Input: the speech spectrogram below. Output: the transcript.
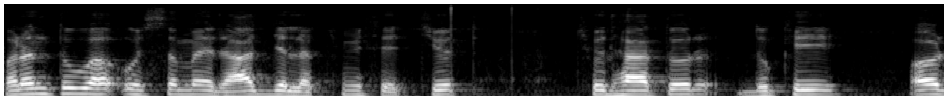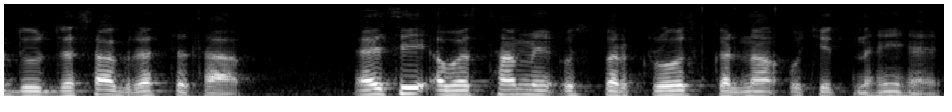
परंतु वह उस समय राज्य लक्ष्मी से च्युत, क्षुधातुर, दुखी और दुर्दशाग्रस्त था। ऐसी अवस्था में उस पर क्रोध करना उचित नहीं है।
